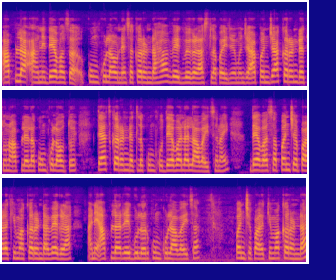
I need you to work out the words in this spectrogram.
आपला आणि देवाचा कुंकू लावण्याचा करंडा हा वेगवेगळा असला पाहिजे. म्हणजे आपण ज्या करंड्यातून आपल्याला कुंकू लावतोय त्याच करंड्यातलं कुंकू देवाला लावायचं नाही. देवाचा पंचपाळ किंवा करंडा वेगळा आणि आपला रेग्युलर कुंकू लावायचा पंचपाळ किंवा करंडा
